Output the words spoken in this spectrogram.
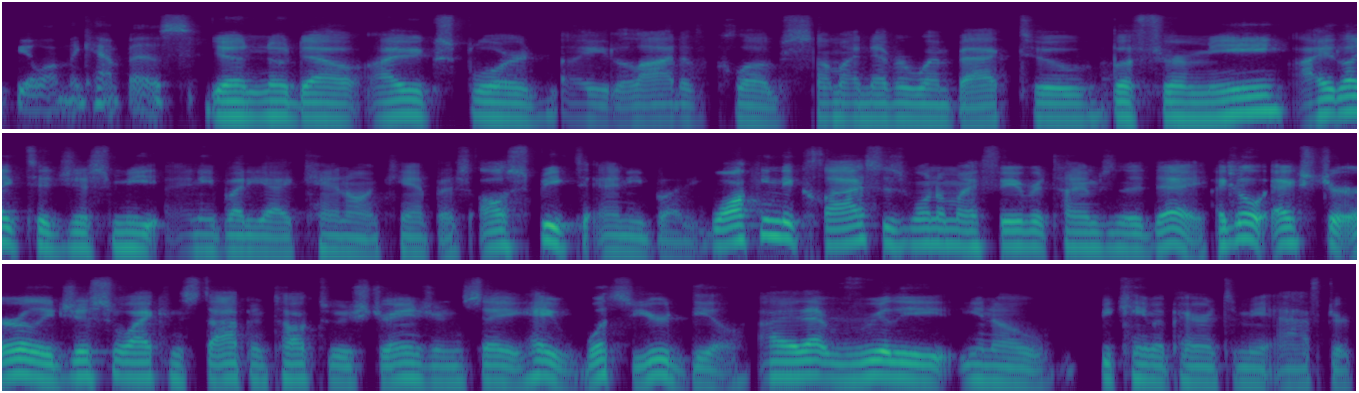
You feel on the campus. Yeah, no doubt. I explored a lot of clubs. Some I never went back to. But for me, I like to just meet anybody I can on campus. I'll speak to anybody. Walking to class is one of my favorite times in the day. I go extra early just so I can stop and talk to a stranger and say, hey, what's your deal? I that really, you know, became apparent to me after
